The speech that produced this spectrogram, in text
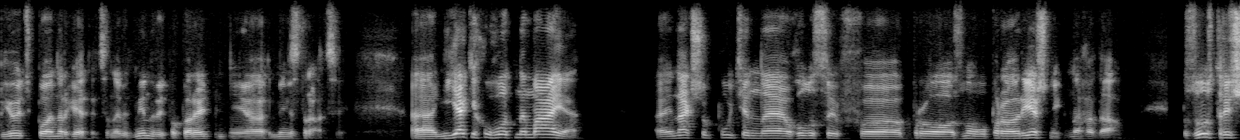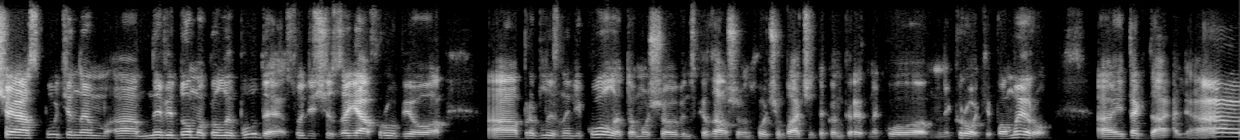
б'ють по енергетиці, на відміну від попередньої адміністрації. Е, ніяких угод немає. Інакше Путін не оголосив про знову про Орешник, нагадав. Зустріч з Путіним е, невідомо коли буде, судячи з заяв Рубіо, е, приблизно ніколи, тому що він сказав, що він хоче бачити конкретні ко- кроки по миру е, і так далі. А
